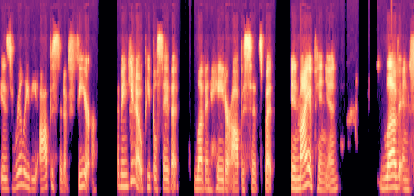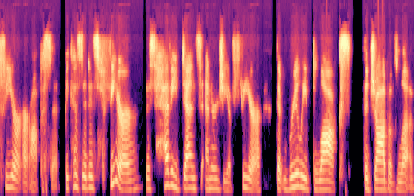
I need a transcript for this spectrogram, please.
is really the opposite of fear. I mean, you know, people say that love and hate are opposites, but in my opinion, love and fear are opposite because it is fear, this heavy, dense energy of fear, that really blocks the job of love.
